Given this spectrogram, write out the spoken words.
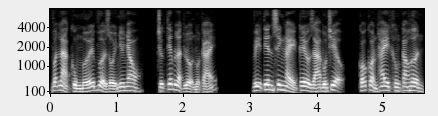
vẫn là cùng mới vừa rồi như nhau, trực tiếp lật lộn một cái. Vị tiên sinh này kêu giá bốn triệu, có còn hay không cao hơn?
